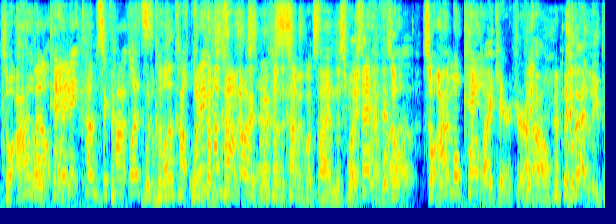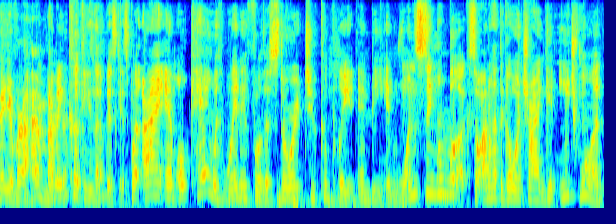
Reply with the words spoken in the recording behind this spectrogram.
So I'm well okay. when it comes to com- let's when it comes, to, com- when it comes to comics, comic when it comes to books comic books, I am this way. thinking So, so I'm okay. Popeye character. Yeah. I'll gladly pay you for a hamburger. I mean, cookies, not biscuits. But I am okay with waiting for the story to complete and be in one single mm-hmm. book, so I don't have to go and try and get each one.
